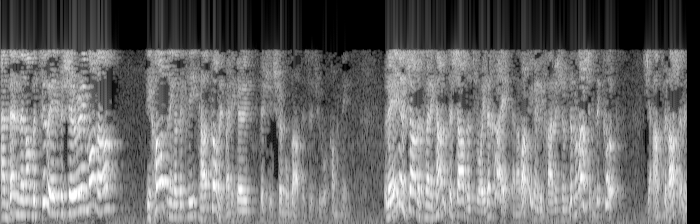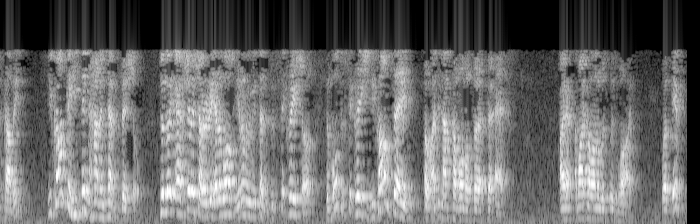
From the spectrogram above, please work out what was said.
and then the number two is b'shurei mono, the hardening of the kli kad komit when it goes literally shrivels up. Is literally what komit means. The in Shabbos, when it comes to Shabbos, roy the chayit, then avada you're going to be chayim mishum because it cooks. She'af Hashem is coming. You can't say he didn't have intent for bishul. You remember we said this with psik reisha, the vault of psik reisha, you can't say, oh, I didn't have kavanah for, for X. I, my kavanah was, was Y. Well, if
